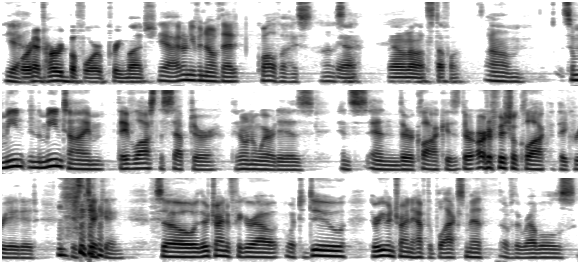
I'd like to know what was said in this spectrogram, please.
Yeah. or have heard before pretty much. yeah, I don't even know if that qualifies. Honestly. Yeah. I don't know, it's a tough one. Um, so mean in the meantime, they've lost the scepter. They don't know where it is, and and their clock is their artificial clock that they created is ticking. so they're trying to figure out what to do. They're even trying to have the blacksmith of the rebels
